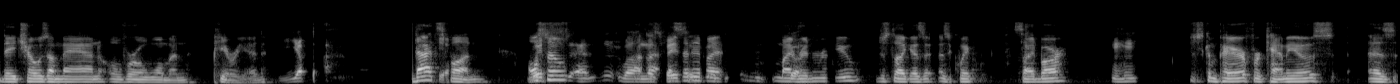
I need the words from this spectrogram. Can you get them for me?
they chose a man over a woman. Period. Yep. That's Yeah. fun. Also, Which, and, well, and I- let's I face said it. in my my written review, just like as a, as a quick sidebar, Mhm. just compare for cameos as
